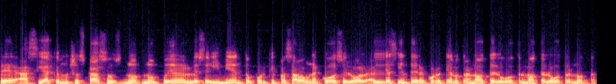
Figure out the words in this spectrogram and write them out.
eh, hacía que muchos casos no, no pudiera darle seguimiento porque pasaba una cosa y luego al día siguiente era corretear otra nota, y luego otra nota, y luego otra nota.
